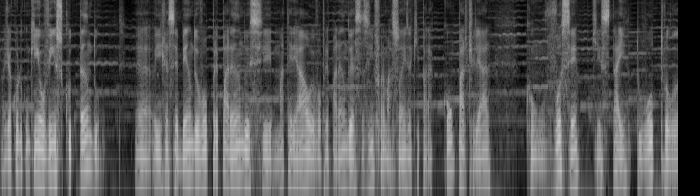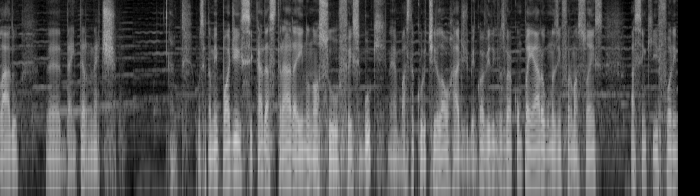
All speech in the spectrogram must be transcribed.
mas de acordo com quem eu venho escutando é, e recebendo, eu vou preparando esse material, eu vou preparando essas informações aqui para compartilhar com você que está aí do outro lado é, da internet. É. Você também pode se cadastrar aí no nosso Facebook, né? basta curtir lá o Rádio de Bem com a Vida que você vai acompanhar algumas informações assim que forem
